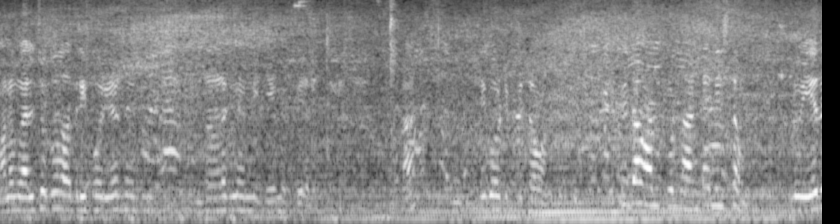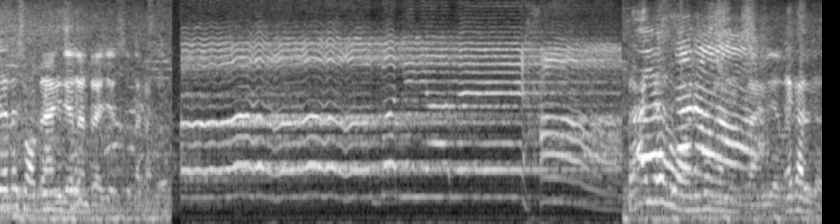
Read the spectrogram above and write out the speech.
మనం కలిసి ఒక త్రీ ఫోర్ ఇయర్స్ అవుతుంది. ఇంతవరకు నేను నీకు ఏమి ఇప్పించాలి నీకు ఒకటి ఇప్పిద్దాం అనుకుంటున్నా. ఇప్పిద్దాం అనుకున్నా అంటే నీ ఇష్టం. నువ్వు ఏదైనా షాపింగ్ చేయాలని ట్రై చేస్తున్నా కాదు కాదు.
